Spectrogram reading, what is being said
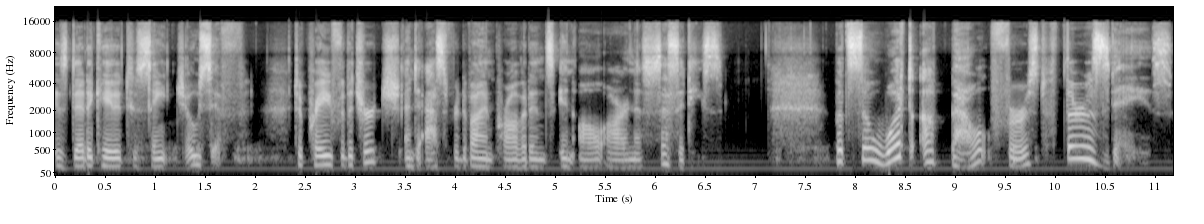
is dedicated to St. Joseph, to pray for the church and to ask for divine providence in all our necessities. But so, what about First Thursdays?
